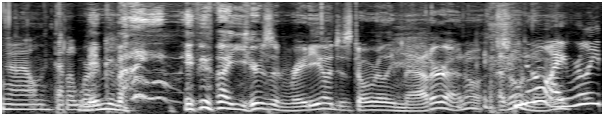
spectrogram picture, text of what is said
I don't think that'll work. Maybe my maybe my years in radio just don't really matter. I don't I don't no, know. I really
